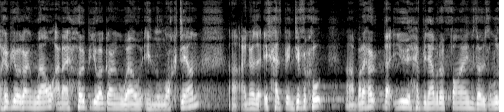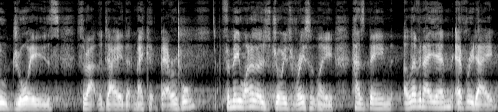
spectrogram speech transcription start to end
I hope you are going well, and I hope you are going well in lockdown. Uh, I know that it has been difficult, uh, but I hope that you have been able to find those little joys throughout the day that make it bearable. For me, one of those joys recently has been 11 a.m. every day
